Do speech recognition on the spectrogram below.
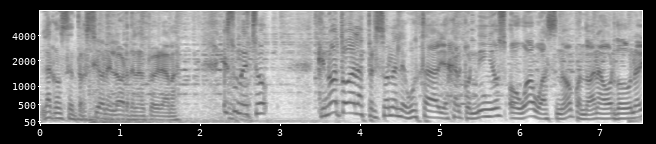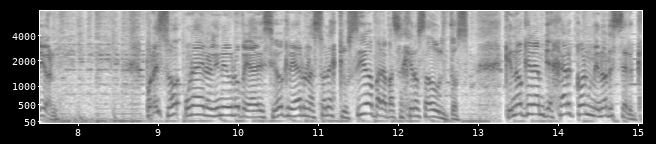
la concentración, el orden al programa. Es un hecho que no a todas las personas les gusta viajar con niños o guaguas, ¿no? Cuando van a bordo de un avión. Por eso, una aerolínea europea decidió crear una zona exclusiva para pasajeros adultos que no quieran viajar con menores cerca,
